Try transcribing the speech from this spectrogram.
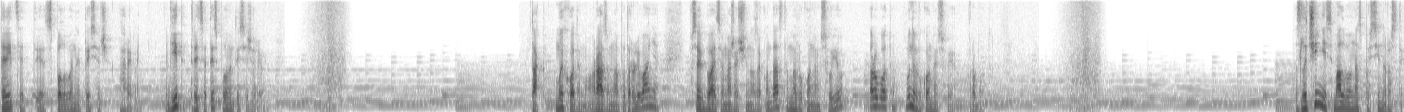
30,5 тисяч гривень. Від 30,5 тисяч гривень. Так, ми ходимо разом на патрулювання, все відбувається в межах чинного законодавства, ми виконуємо свою роботу, вони виконують свою роботу. Злочинність мала би у нас постійно рости.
